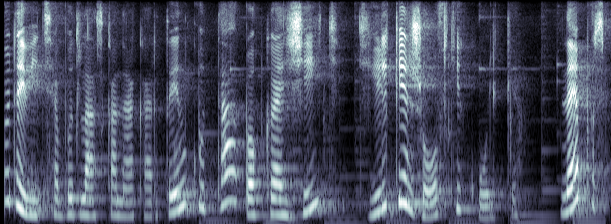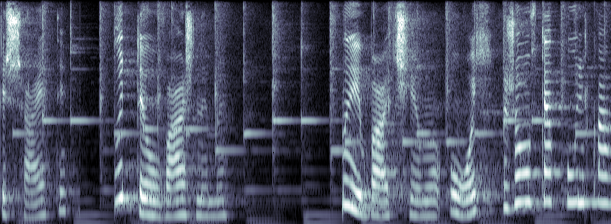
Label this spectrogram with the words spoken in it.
Подивіться, будь ласка, на картинку та покажіть тільки жовті кульки. Не поспішайте, будьте уважними. Ми бачимо ось жовта кулька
